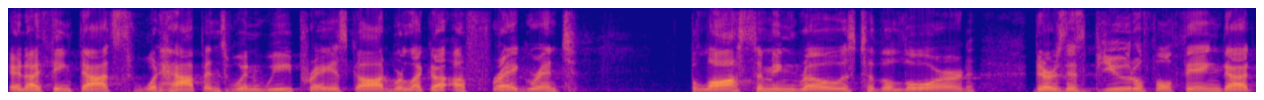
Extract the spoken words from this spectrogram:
And I think that's what happens when we praise God. We're like a, a fragrant blossoming rose to the Lord. There's this beautiful thing that,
